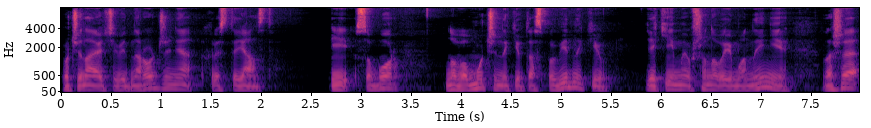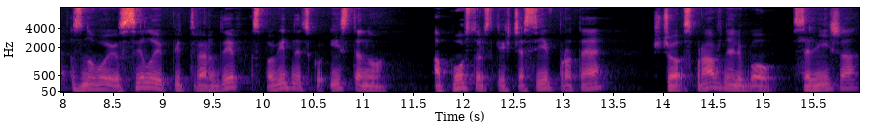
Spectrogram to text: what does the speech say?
починаючи від народження християнства. І собор новомучеників та сповідників, який ми вшановуємо нині, лише з новою силою підтвердив сповідницьку істину апостольських часів про те, що справжня любов сильніша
